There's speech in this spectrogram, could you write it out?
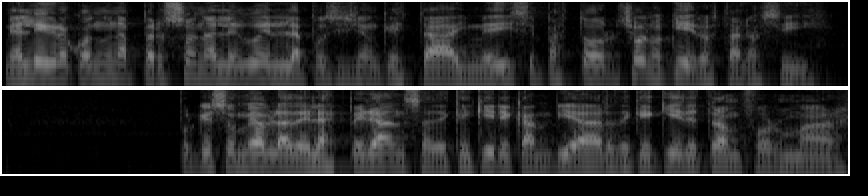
Me alegra cuando una persona le duele la posición que está y me dice, pastor, yo no quiero estar así. Porque eso me habla de la esperanza, de que quiere cambiar, de que quiere transformar.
